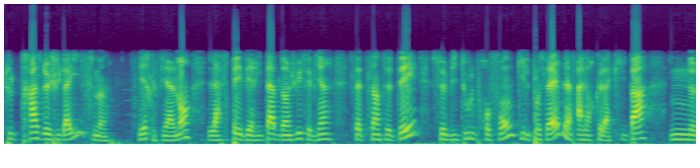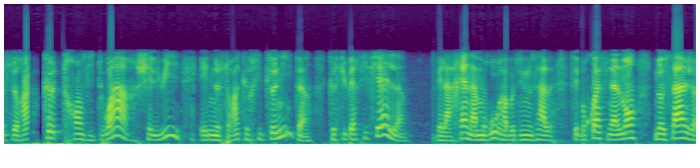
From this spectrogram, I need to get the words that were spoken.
toute trace de judaïsme. C'est-à-dire que finalement, l'aspect véritable d'un juif est bien cette sainteté, ce bitoul profond qu'il possède, alors que la clipa ne sera que transitoire chez lui et ne sera que chitsonite, que superficielle C'est pourquoi finalement nos sages,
